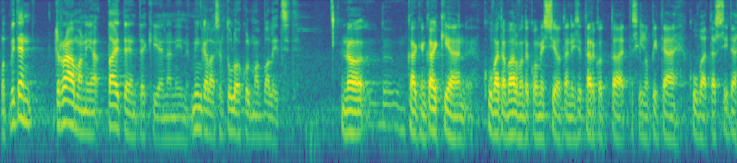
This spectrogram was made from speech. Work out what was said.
Mutta miten draaman ja taiteen tekijänä, niin minkälaisen tulokulman valitsit? No kaiken kaikkiaan kuvata valvontakomissiota, niin se tarkoittaa, että silloin pitää kuvata sitä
